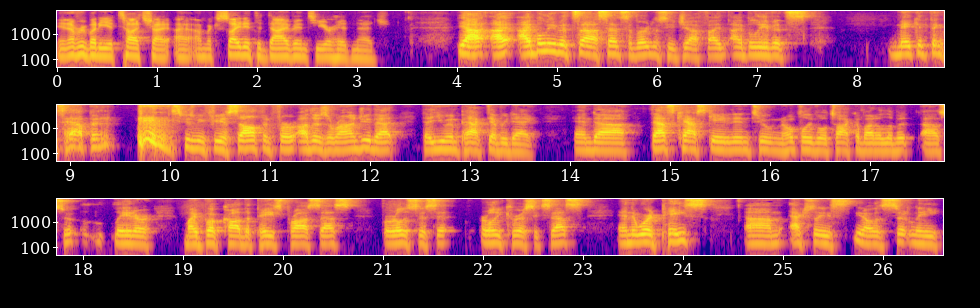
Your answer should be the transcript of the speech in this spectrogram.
and everybody you touch? I, I, am excited to dive into your hidden edge. Yeah, I, I believe it's a sense of urgency, Jeff. I, I believe it's making things happen excuse me, for yourself and for others around you that that you impact every day. And uh, that's cascaded into, and hopefully we'll talk about a little bit uh, so later. My book called The Pace Process for Early Early Career Success, and the word pace um, actually, you know, certainly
